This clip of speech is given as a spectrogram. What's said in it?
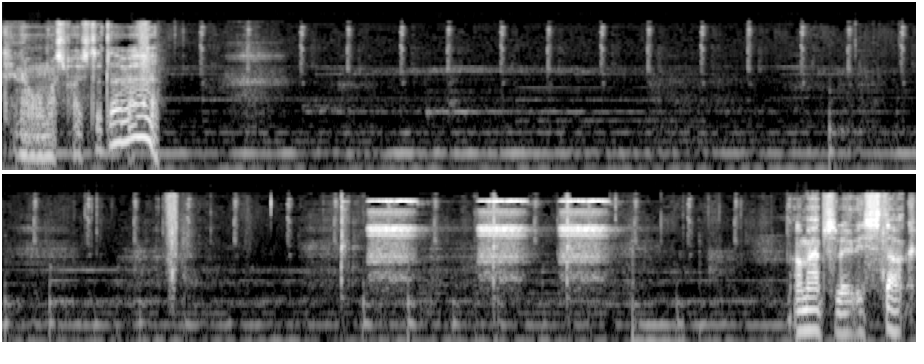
Fucking hell, what am I supposed to do here? I'm absolutely stuck.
